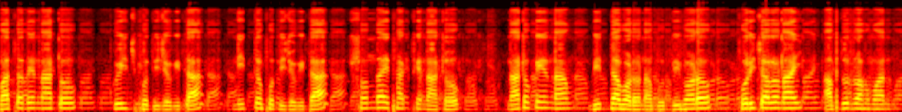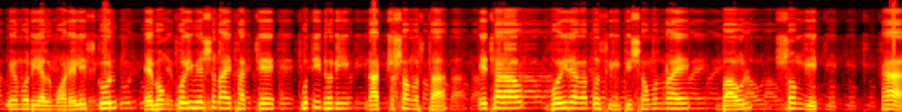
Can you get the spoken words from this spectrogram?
বাচ্চাদের নাটক, কুইজ প্রতিযোগিতা, নৃত্য প্রতিযোগিতা, সন্ধ্যায় থাকছে নাটক। নাটকের নাম বিদ্যা বড় না বুদ্ধি বড় পরিচালনায় Abdur Rahman memorial model school এবং পরিবেশনায় থাকছে প্রতিধ্বনি নাট্য সংস্থা। এছাড়াও বহিরাগত শিল্পী সমন্বয়ে বাউল, সংগীত। হ্যাঁ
